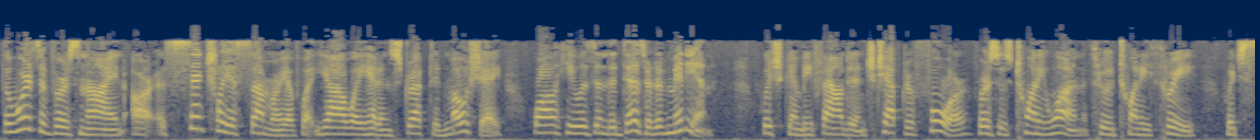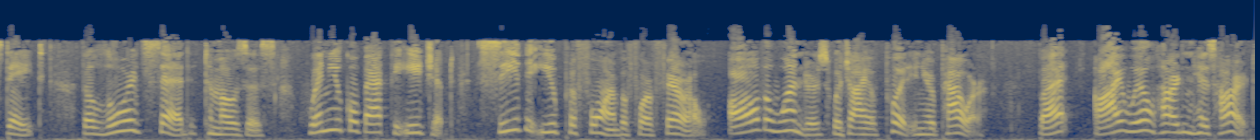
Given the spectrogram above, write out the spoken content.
The words of verse 9 are essentially a summary of what Yahweh had instructed Moshe while he was in the desert of Midian, which can be found in chapter 4, verses 21 through 23, which state, The Lord said to Moses, When you go back to Egypt, see that you perform before Pharaoh all the wonders which I have put in your power. But I will harden his heart,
